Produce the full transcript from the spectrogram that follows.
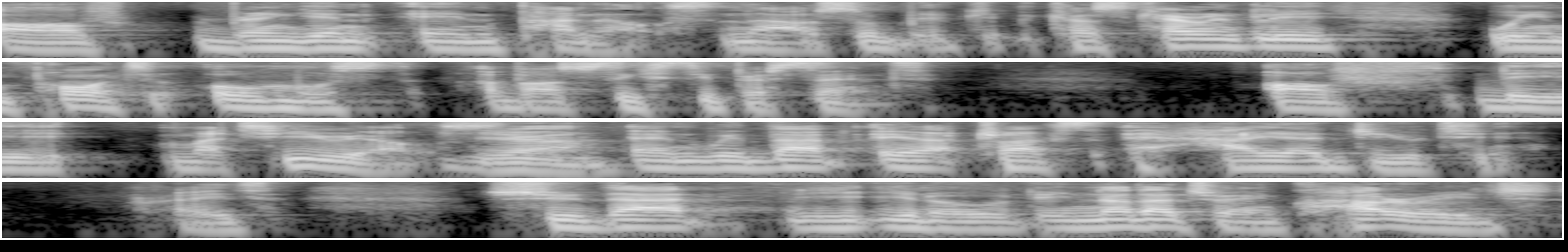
of bringing in panels now. So because currently we import almost about 60% of the materials. Yeah. And with that, it attracts a higher duty, right? Should that, you know, in order to encourage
